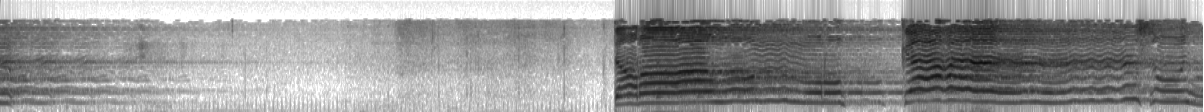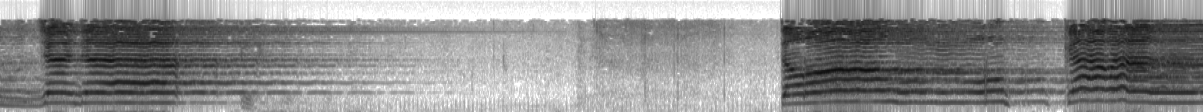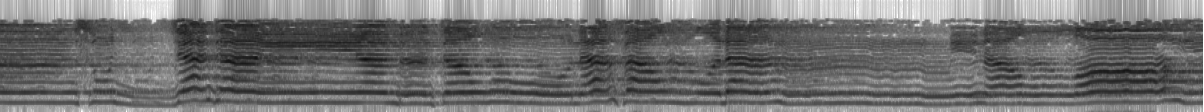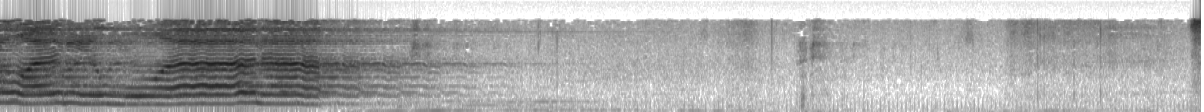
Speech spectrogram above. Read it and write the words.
تراهم ركعا تراهم ركعا سجدا يبتغون فضلا من الله ورضوانا.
